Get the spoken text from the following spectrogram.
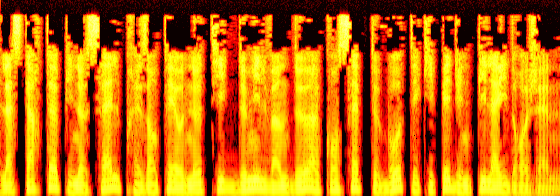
La start-up Inocel présentait au Nautique 2022 un concept boat équipé d'une pile à hydrogène.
